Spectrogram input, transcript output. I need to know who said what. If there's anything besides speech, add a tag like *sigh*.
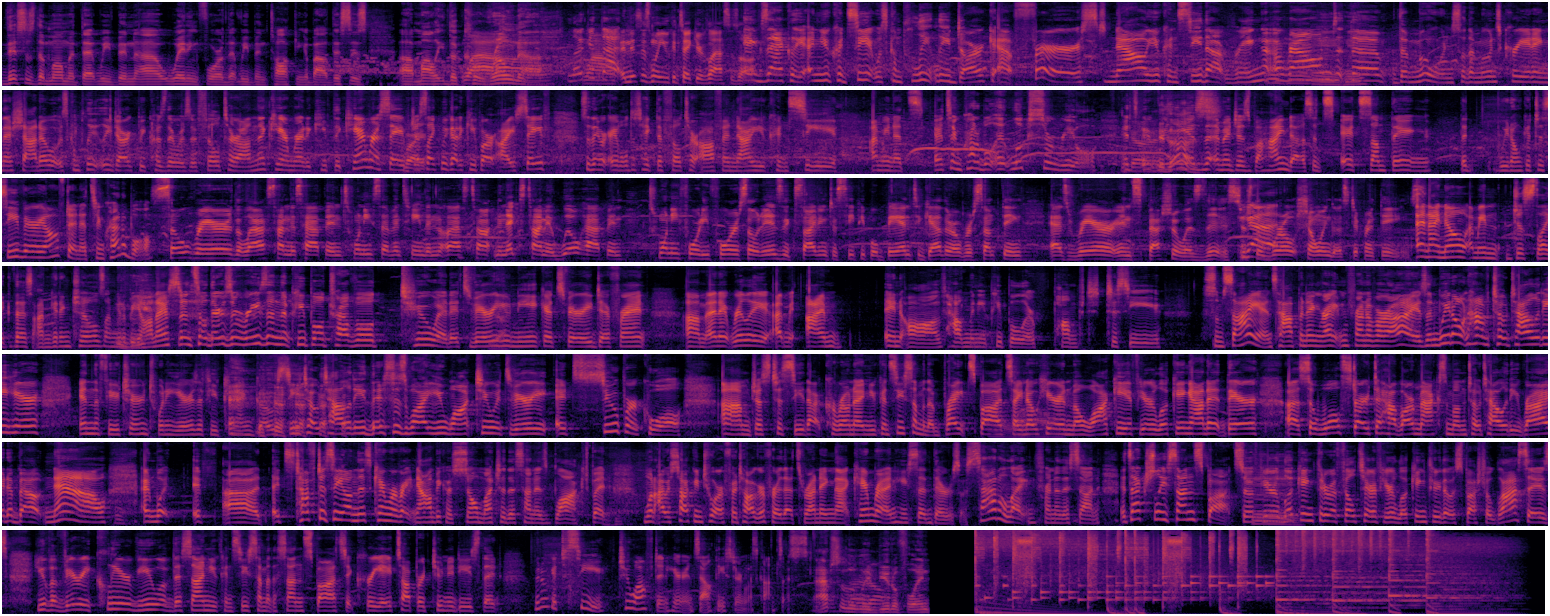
Speaker 1: This is the moment that we've been uh, waiting for, that we've been talking about. This is, uh, Molly, the corona.
Speaker 2: Look
Speaker 3: Wow.
Speaker 2: at that.
Speaker 3: And this is when you can take your glasses off.
Speaker 2: Exactly. And you could see it was completely dark at first. Now you can see that ring around the, the moon. So the moon's creating the shadow. It was completely dark because there was a filter on the camera to keep the camera safe,
Speaker 3: Right.
Speaker 2: just like we got to keep our eyes safe. So they were able to take the filter off and now you can see. I mean, it's it's incredible. It looks surreal. It's, it
Speaker 3: does.
Speaker 2: really
Speaker 1: It
Speaker 2: is
Speaker 1: does.
Speaker 2: the images behind us. It's it's something that we don't get to see very often. It's incredible.
Speaker 3: so rare. The last time this happened, 2017. The last time, the next time it will happen, 2044. So it is exciting to see people band together over something as rare and special as this. Just
Speaker 2: Yeah.
Speaker 3: the world showing us different things.
Speaker 2: And I know, I mean, just like this, I'm getting chills. I'm going to be honest. And so there's a reason that people travel to it. It's very
Speaker 1: Yeah.
Speaker 2: unique. It's very different. Um, and it really, I mean, I'm in awe of how many people are pumped to see some science happening right in front of our eyes. And we don't have totality here in the future in 20 years. If you can go *laughs* see totality, this is why you want to. It's very, it's super cool um, just to see that corona. And you can see some of the bright spots. I know here in Milwaukee, if you're looking at it there. Uh, so we'll start to have our maximum totality right about now. And what if uh, it's tough to see on this camera right now because so much of the sun is blocked. But when I was talking to our photographer that's running that camera, and he said there's a satellite in front of the sun. It's actually sunspots. So if you're looking through a filter, if you're looking through those special glasses, you have a very clear view of the sun. You can see some of the sunspots. It creates opportunities that we don't get to see too often here in southeastern Wisconsin.
Speaker 1: Absolutely beautiful. And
